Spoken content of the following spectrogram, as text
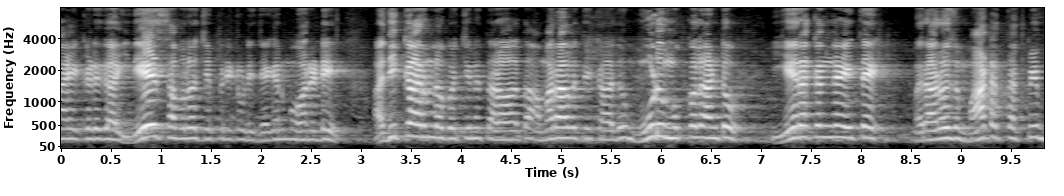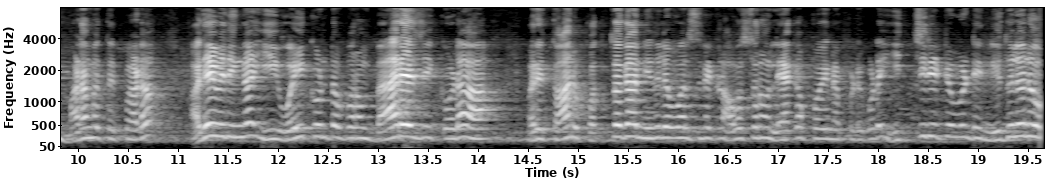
నాయకుడిగా ఇదే సభలో చెప్పినటువంటి జగన్మోహన్ రెడ్డి అధికారంలోకి వచ్చిన తర్వాత అమరావతి కాదు మూడు ముక్కలు అంటూ ఏ రకంగా అయితే మరి ఆ రోజు మాట తప్పి మడమ తిప్పాడో అదేవిధంగా ఈ వైకుంఠపురం బ్యారేజీకి కూడా మరి తాను కొత్తగా నిధులు ఇవ్వాల్సినటువంటి అవసరం లేకపోయినప్పుడు కూడా ఇచ్చినటువంటి నిధులను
